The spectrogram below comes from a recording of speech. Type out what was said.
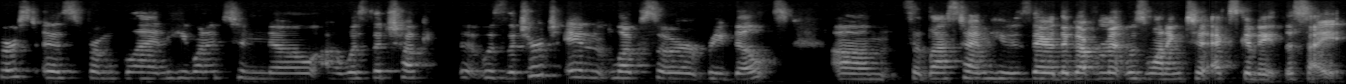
first is from Glenn. He wanted to know uh, was the Chuck was the church in Luxor rebuilt? Um, so last time he was there, the government was wanting to excavate the site.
